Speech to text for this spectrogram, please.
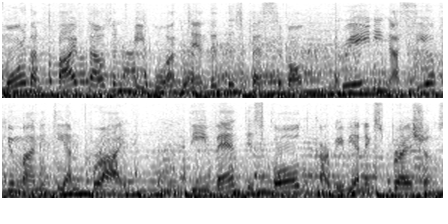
More than 5,000 people attended this festival, creating a sea of humanity and pride. The event is called Caribbean Expressions,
